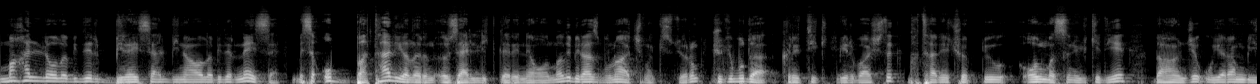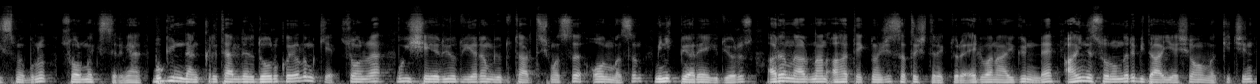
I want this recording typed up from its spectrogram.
mahalle olabilir, bireysel bina olabilir neyse. Mesela o bataryaların özellikleri ne olmalı biraz bunu açmak istiyorum. Çünkü bu da kritik bir başlık. Batarya çöplüğü olmasın ülke diye daha önce uyaran bir isme bunu sormak isterim. Yani bugünden kriterleri doğru koyalım ki sonra bu işe yarıyordu yaramıyordu tartışması olmasın. Minik bir araya gidiyoruz. Aranın ardından AHA Teknoloji Satış Direktörü Elvan Aygün'le aynı sorunları bir daha yaşamamak için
